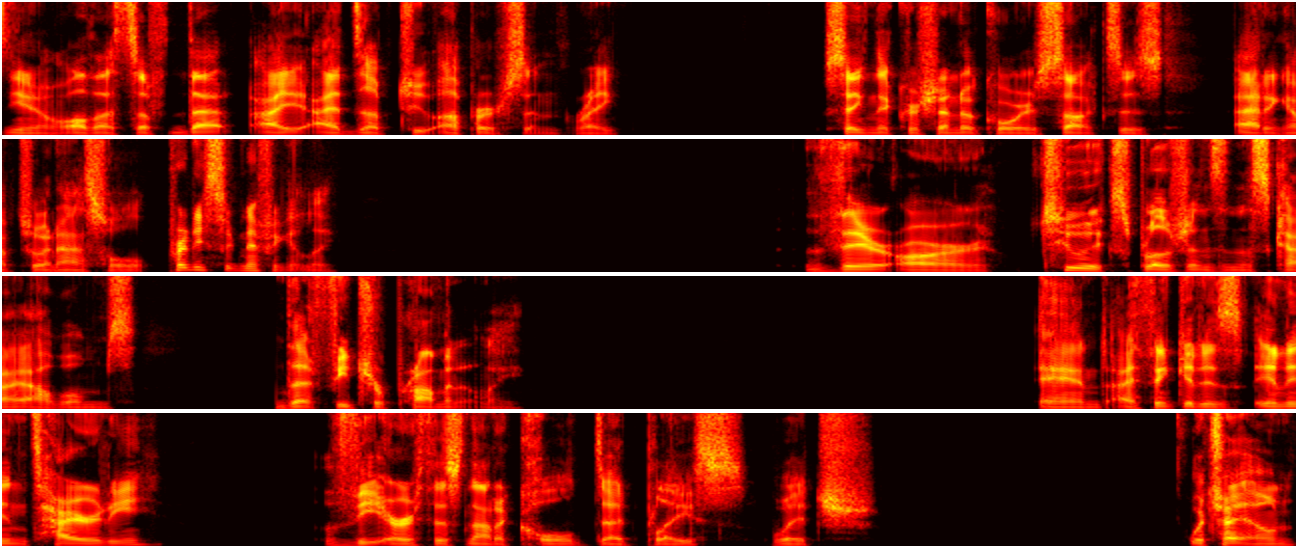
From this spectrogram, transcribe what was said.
you know all that stuff that I adds up to a person, right? Saying that crescendo core sucks is adding up to an asshole pretty significantly. There are two explosions in the sky albums that feature prominently. And I think it is in entirety The Earth is Not a Cold Dead Place, which which I own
